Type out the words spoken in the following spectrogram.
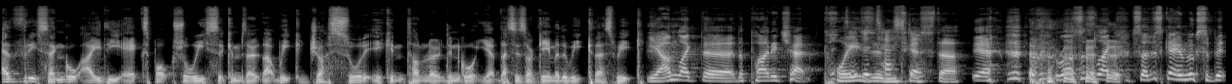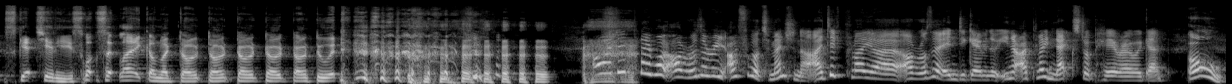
every single ID Xbox release that comes out that week just so that he can turn around and go, yep, this is our game of the week this week. Yeah, I'm like the the party chat poison tester. tester. Yeah, Ross is like, so this game looks a bit sketchy. What's it like? I'm like, don't, don't, don't, don't, don't do it. Oh, I did play what our other. I forgot to mention that I did play uh, our other indie game. That you know, I played Next Up Hero again. oh,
